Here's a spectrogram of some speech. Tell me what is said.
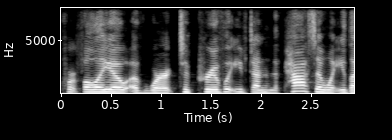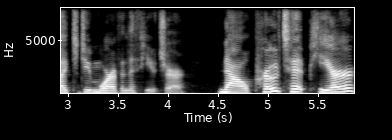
portfolio of work to prove what you've done in the past and what you'd like to do more of in the future. Now, pro tip here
